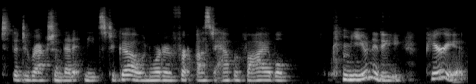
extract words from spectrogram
to the direction that it needs to go in order for us to have a viable community, period.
